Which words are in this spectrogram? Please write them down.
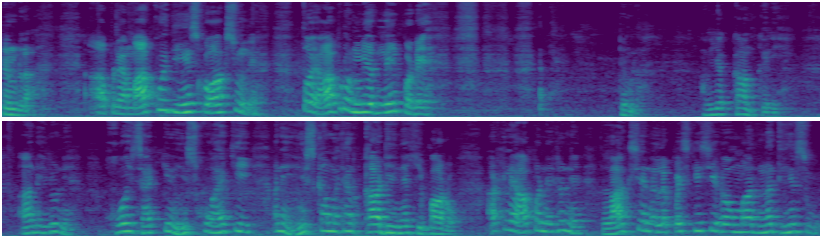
ભીમલા આપણે આમ આખો દી હિંસકો આખશું ને તોય આપણો મેદ નહીં પડે. ભીમલા હવે એક કામ કરી આને રહ્યું ને હોય ઝાટકીને હિંસકો હાંકી અને હિંસકામાં ત્યાં કાઢી નાખી બારો એટલે આપણને જો ને લાગશે ને એટલે પછી કીસી કહું મારે નથી હિંસવું.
